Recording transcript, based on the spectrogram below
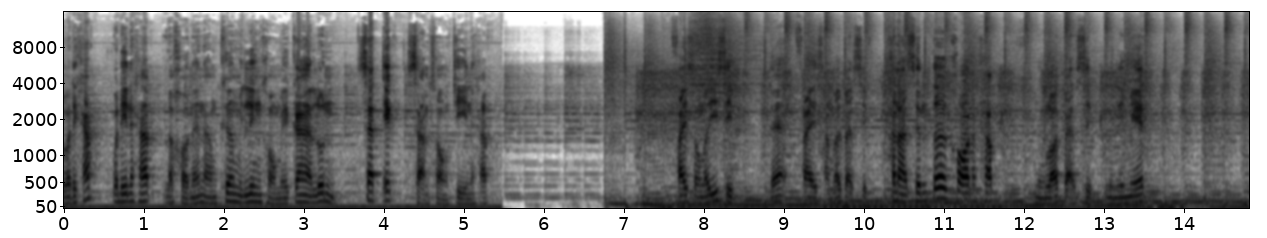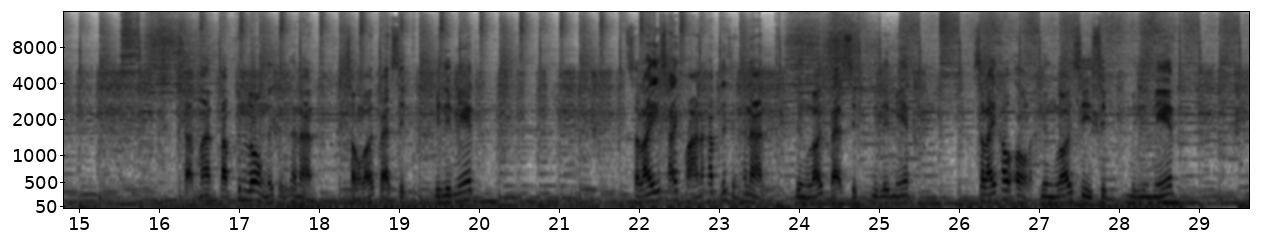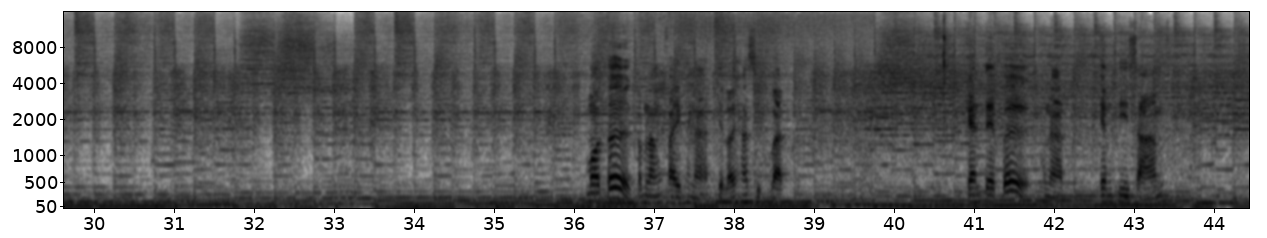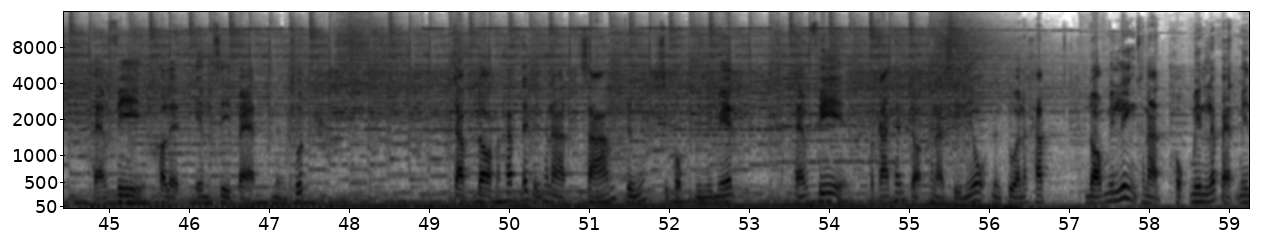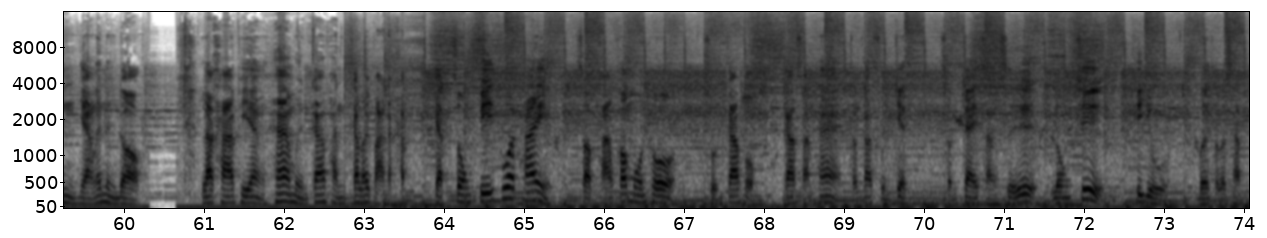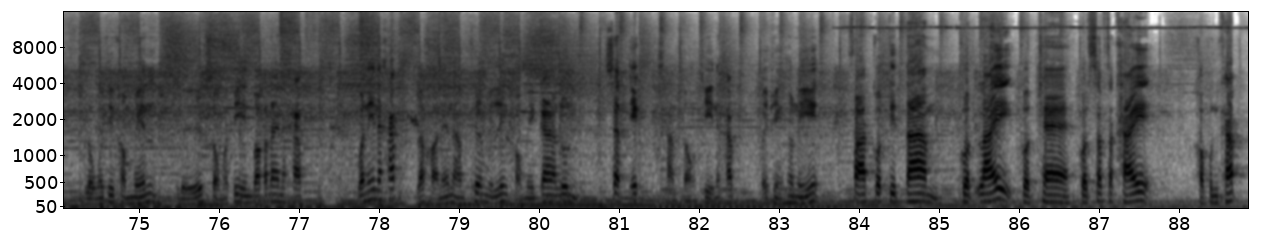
สวัสดีครับ วันนี้นะครับ เราขอแนะนำเครื่องมิลลิ่งของ Mega รุ่น ZX 3 2 G นะครับ ไฟ 220 และไฟ 380 ขนาดเซนเตอร์คอนะครับ 180มิลลิเมตรสามารถปรับขึ้นลงได้ถึงขนาด 280มิลลิเมตรสไลด์ซ้ายขวานะครับ ได้ถึงขนาด 180มิลลิเมตรสไลด์เข้าออก140มิลลิเมตร มอเตอร์กำลังไฟขนาด 750 วัตต์ แกนเตเปอร์ขนาด MT3 แถมฟรีคอลเลต MC8 1 ชุด จับดอกนะครับได้ถึงขนาด 3 ถึง 16มิลลิเมตรแถมฟรีประกาแท่นเจาะขนาด 4 นิ้ว 1 ตัวนะครับ ดอกมิลลิ่งขนาด 6 มิลและ 8 มิลอย่างละ 1 ดอก ราคาเพียง 59,900 บาทนะครับ จัดส่งฟรีทั่วไทย สอบถามข้อมูลโทร 096 935 9907 สนใจสั่งซื้อ ลงชื่อที่อยู่เบอร์โทรศัพท์ ลงไว้ที่คอมเมนต์หรือส่งมาที่อินบ็อกก็ได้นะครับ วันนี้นะครับเราขอแนะนำเครื่องมิลลิ่งของเมการุ่น ZX 3 2 G นะครับไว้เพียงเท่านี้ ฝากกดติดตาม กดไลค์ กดแชร์ กด Subscribe ขอบคุณครับ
